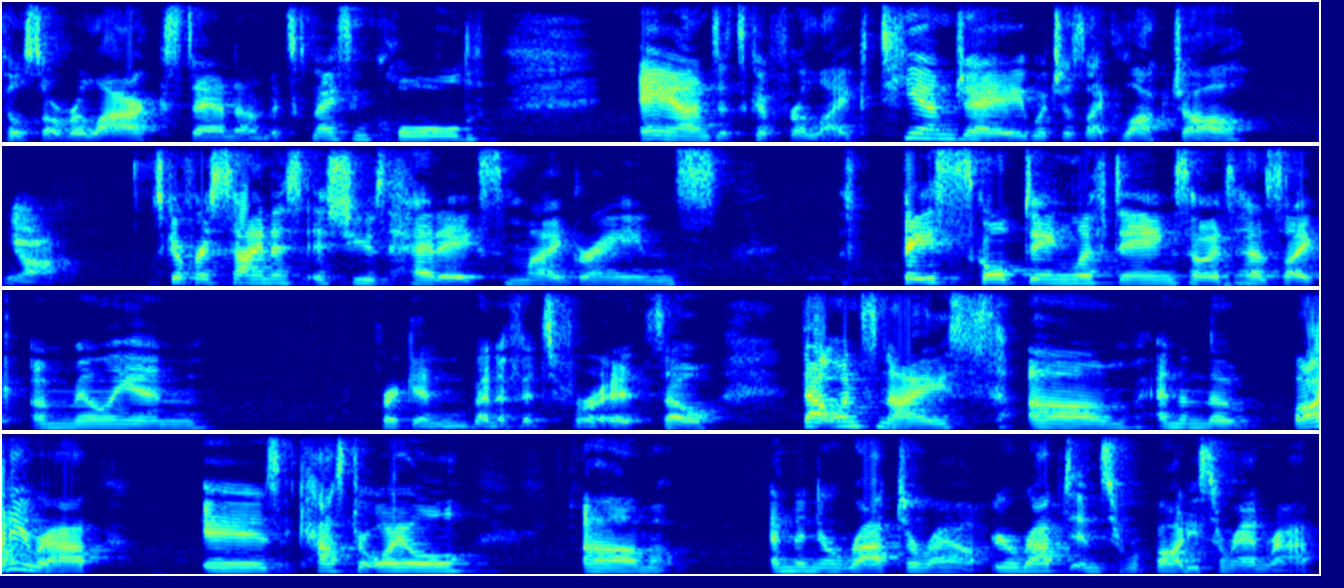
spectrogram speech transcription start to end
feel so relaxed and um, it's nice and cold. And it's good for like TMJ, which is like lockjaw. Yeah. It's good for sinus issues, headaches, migraines, face sculpting, lifting. So it has like a million freaking benefits for it. So that one's nice. Um, and then the body wrap is castor oil. Um, and then you're wrapped around, you're wrapped in body saran wrap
